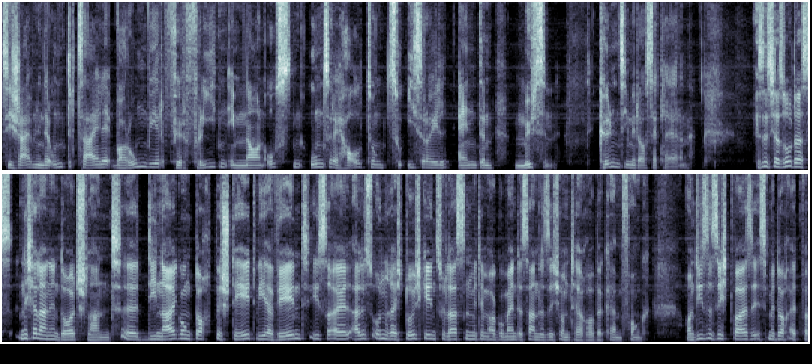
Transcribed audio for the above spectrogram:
Sie schreiben in der Unterzeile, warum wir für Frieden im Nahen Osten unsere Haltung zu Israel ändern müssen. Können Sie mir das erklären? Es ist ja so, dass nicht allein in Deutschland äh, die Neigung doch besteht, wie erwähnt, Israel alles Unrecht durchgehen zu lassen mit dem Argument, es handelt sich um Terrorbekämpfung. Und diese Sichtweise ist mir doch etwas.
